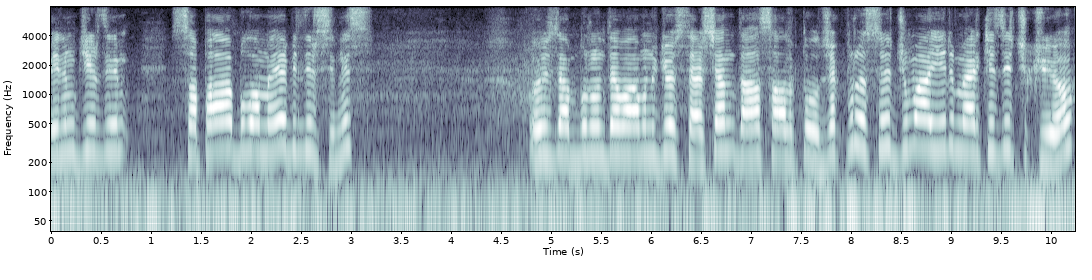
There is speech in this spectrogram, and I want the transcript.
benim girdiğim sapağı bulamayabilirsiniz. O yüzden bunun devamını göstersem daha sağlıklı olacak. Burası Cuma yeri merkeze çıkıyor.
